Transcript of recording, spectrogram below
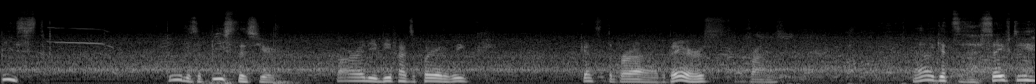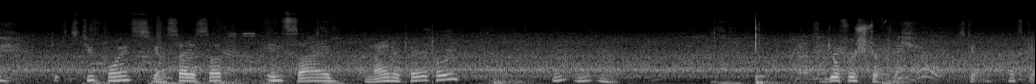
beast. Dude is a beast this year. Already defensive player of the week against the Bra- the Bears. the Browns. Now he gets a safety, gets us two points. He's gonna set us up inside Niner territory. Mm-mm-mm. Should go for a strike. Let's go. Let's go.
